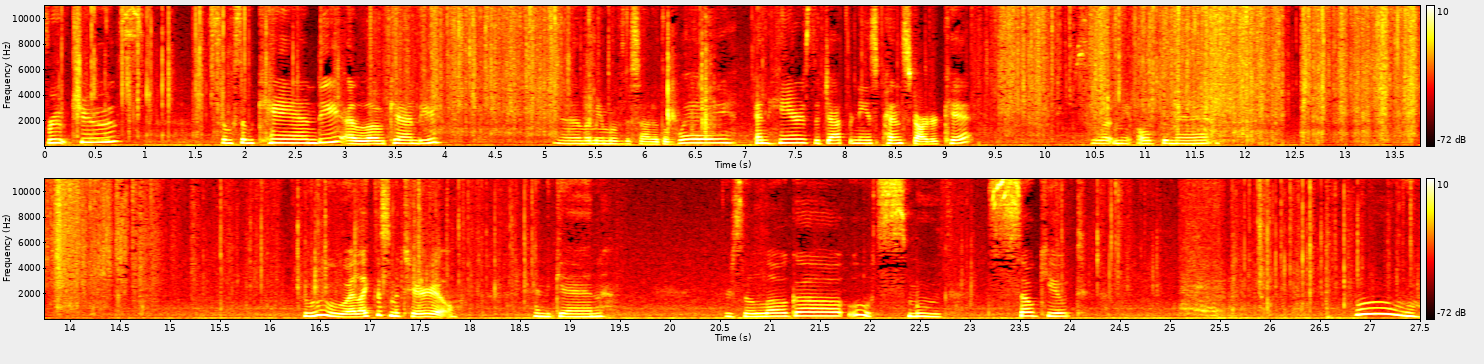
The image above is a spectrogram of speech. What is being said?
fruit chews some some candy. I love candy. And let me move this out of the way. And here's the Japanese pen starter kit. So let me open it. Ooh, I like this material. And again, there's the logo. Ooh, smooth. So cute. Ooh,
